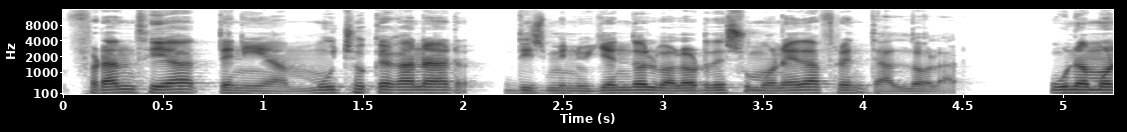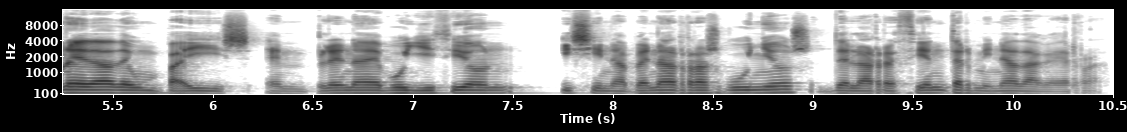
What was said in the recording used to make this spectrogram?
Francia tenía mucho que ganar disminuyendo el valor de su moneda frente al dólar, una moneda de un país en plena ebullición y sin apenas rasguños de la recién terminada guerra.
